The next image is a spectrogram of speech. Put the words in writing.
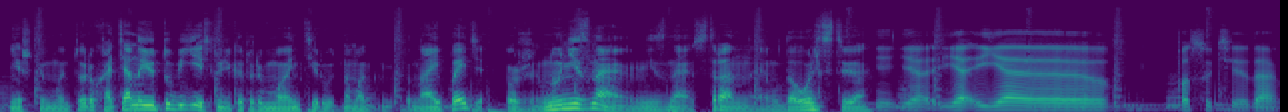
внешнему монитору. Хотя на YouTube есть люди, которые монтируют на, Mac- на iPad тоже. Ну, не знаю, не знаю, странное удовольствие. Я, я, я, э, по сути, да,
